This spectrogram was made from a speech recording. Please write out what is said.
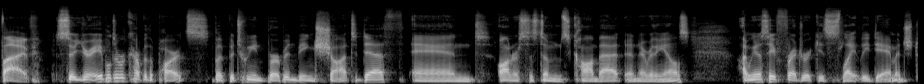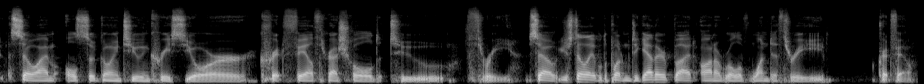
Five. So you're able to recover the parts, but between Bourbon being shot to death and honor systems combat and everything else, I'm going to say Frederick is slightly damaged. So I'm also going to increase your crit fail threshold to three. So you're still able to put them together, but on a roll of one to three, crit fail.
